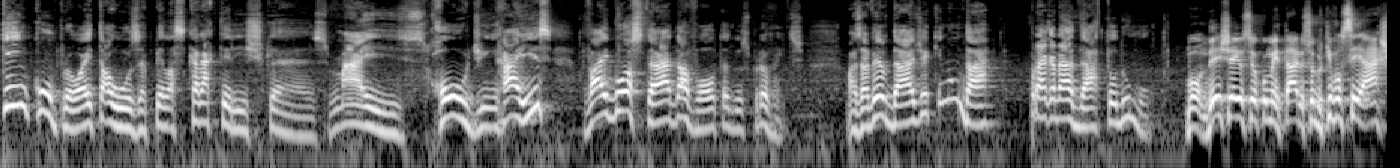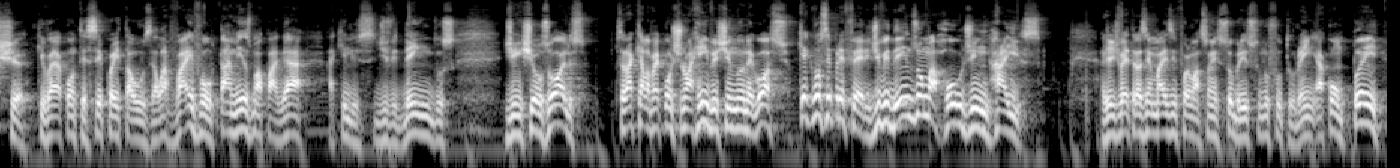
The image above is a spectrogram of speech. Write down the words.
quem comprou a Itaúsa pelas características mais holding raiz vai gostar da volta dos proventos. Mas a verdade é que não dá para agradar todo mundo. Bom, deixa aí o seu comentário sobre o que você acha que vai acontecer com a Itaúsa. Ela vai voltar mesmo a pagar aqueles dividendos de encher os olhos? Será que ela vai continuar reinvestindo no negócio? O que é que você prefere, dividendos ou uma holding raiz? A gente vai trazer mais informações sobre isso no futuro, hein? Acompanhe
